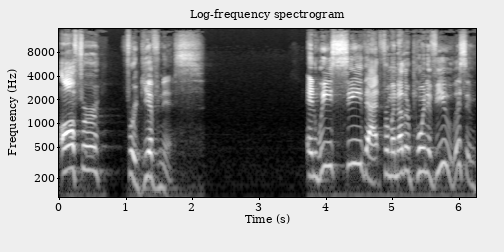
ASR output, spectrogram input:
offer forgiveness. And we see that from another point of view. Listen,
